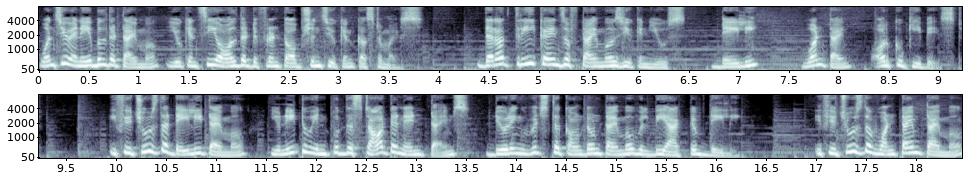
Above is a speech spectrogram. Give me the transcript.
Once you enable the timer, you can see all the different options you can customize. There are three kinds of timers you can use daily, one time, or cookie based. If you choose the daily timer, you need to input the start and end times during which the countdown timer will be active daily. If you choose the one time timer,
